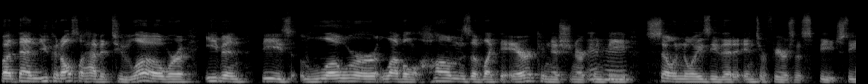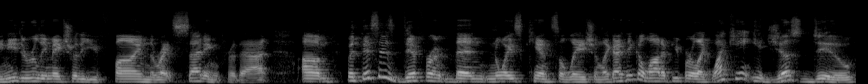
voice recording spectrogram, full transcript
But then you can also have it too low where even these lower level hums of like the air conditioner can be so noisy that it interferes with speech. So you need to really make sure that you find the right setting for that. Um, but this is different than noise cancellation. Like I think a lot of people are like, why can't you just do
